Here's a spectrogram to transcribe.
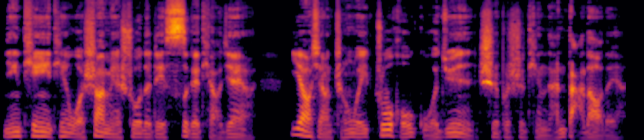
您听一听我上面说的这四个条件呀，要想成为诸侯国君，是不是挺难达到的呀？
